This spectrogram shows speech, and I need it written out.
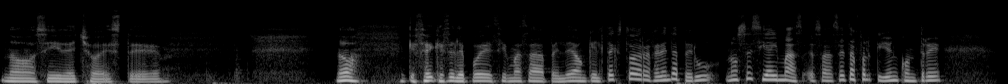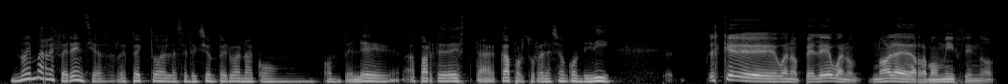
No, sí, de hecho, este... No, que sé que se le puede decir más a Pelé, aunque el texto de referente a Perú, no sé si hay más, o sea, este fue el que yo encontré no hay más referencias respecto a la selección peruana con, con Pelé, aparte de esta acá por su relación con Didi. Es que, bueno, Pelé, bueno, no habla de Ramón Mifflin, ¿no?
